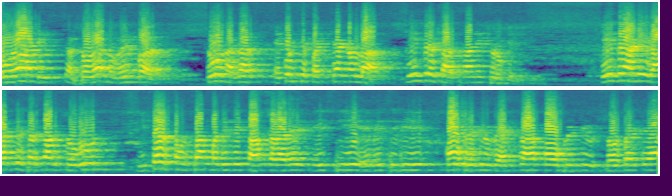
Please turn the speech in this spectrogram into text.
सोळा डिसेंबर सोळा नोव्हेंबर दोन हजार एकोणीसशे पंच्याण्णव ला केंद्र शासनाने सुरू केली. केंद्र आणि राज्य सरकार सोडून इतर संस्थांमध्ये जे काम करणारे A C M S C B cooperative बँका कोऑपरेटिव्ह सोसायट्या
